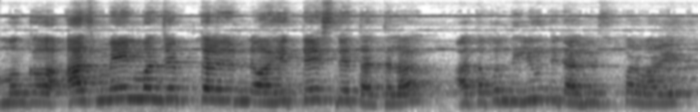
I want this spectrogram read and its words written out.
मग आज मेन म्हणजे त्याला हे टेस्ट देतात त्याला. आता पण दिली होती त्या दिवशी परवा एक.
